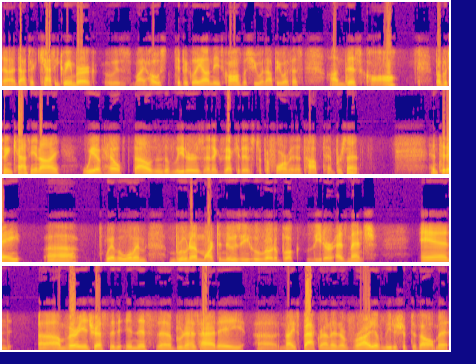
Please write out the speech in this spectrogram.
uh, Dr. Kathy Greenberg, who is my host typically on these calls, but she will not be with us on this call. But between Kathy and I, we have helped thousands of leaders and executives to perform in the top 10%. And today, uh, we have a woman, Bruna Martinuzzi, who wrote a book, Leader as Mensch. And uh, I'm very interested in this. Uh, Bruna has had a uh, nice background in a variety of leadership development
